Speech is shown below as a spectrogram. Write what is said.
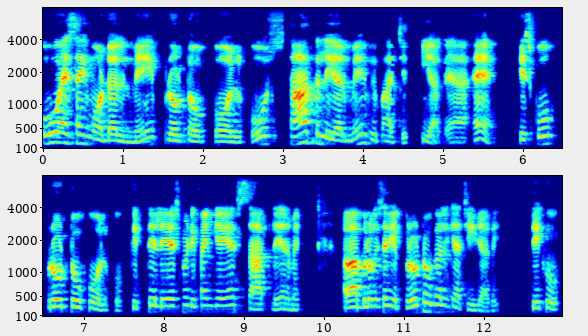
ओएसआई मॉडल में प्रोटोकॉल को सात लेयर में विभाजित किया गया है। किसको? प्रोटोकॉल को। कितने लेयर्स में डिफाइन किया गया है? सात लेयर में। अब आप बोलोगे, सर, ये प्रोटोकॉल क्या चीज़ आ गई? देखो,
